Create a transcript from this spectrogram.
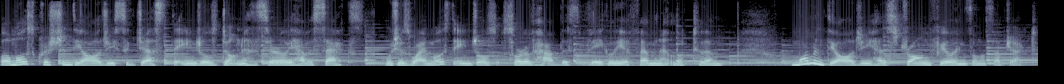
While most Christian theology suggests that angels don't necessarily have a sex, which is why most angels sort of have this vaguely effeminate look to them, Mormon theology has strong feelings on the subject.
